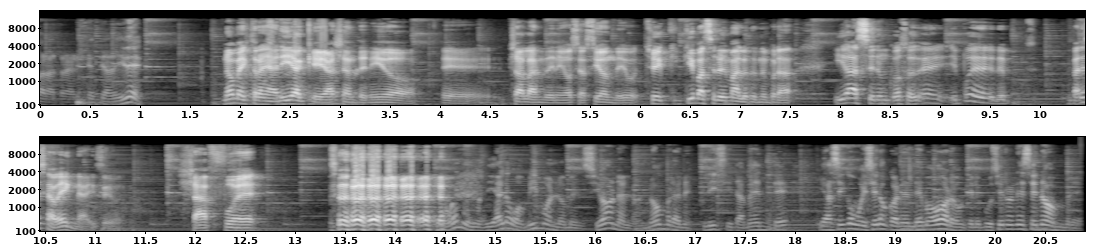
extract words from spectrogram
para traer gente a D&D. No me extrañaría que hayan tenido eh, charlas de negociación. Digo, che, ¿quién va a ser el malo esta temporada? Y va a ser un coso. Eh, y puede, me parece a Vecna, dice. Ya fue. Pero bueno, los diálogos mismos lo mencionan, lo nombran explícitamente. Y así como hicieron con el Demogorgon, que le pusieron ese nombre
